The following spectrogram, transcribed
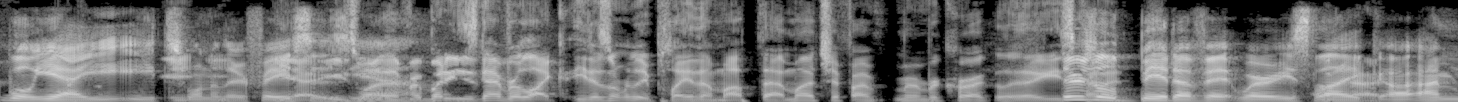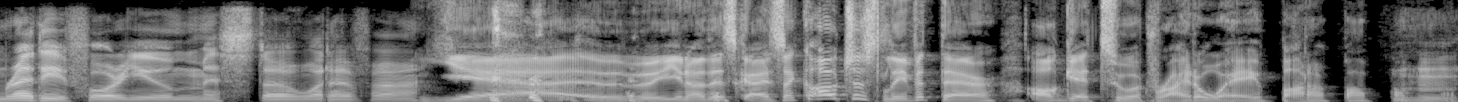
Well, yeah, he eats He- one of their yeah, faces. Yeah, one of them, but he's never like he doesn't really play them up that much if i remember correctly like, There's kinda- a bit of it where he's like, Okay. "I'm ready for you, Mister Whatever." Yeah, but you know, this guy's like, "I'll just leave it there. I'll get to it right away." Mhm.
